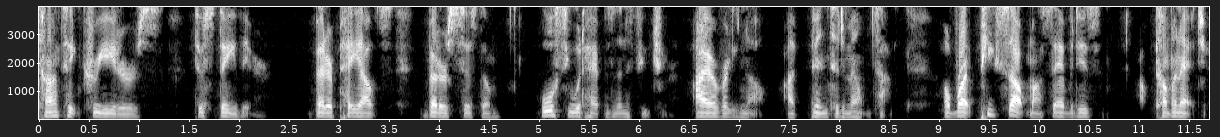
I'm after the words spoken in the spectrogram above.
content creators to stay there. Better payouts, better system. We'll see what happens in the future. I already know. I've been to the mountaintop. Alright, peace out, my savages. I'm coming at you.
